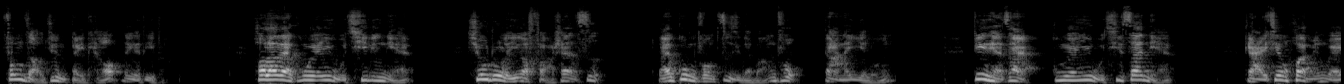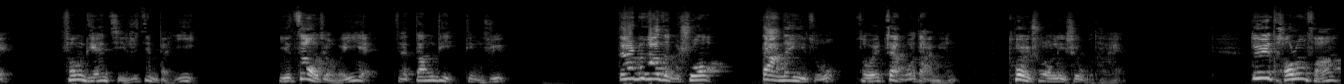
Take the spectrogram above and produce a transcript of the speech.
丰早郡北条那个地方。后来在公元一五七零年，修筑了一个法善寺，来供奉自己的亡父大内义隆，并且在公元一五七三年，改姓换名为丰田几之进本义，以造酒为业，在当地定居。但是不管怎么说，大内一族作为战国大名。退出了历史舞台。对于陶龙房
